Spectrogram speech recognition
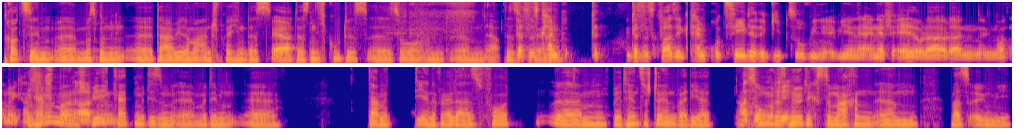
Trotzdem äh, muss man äh, da wieder mal ansprechen, dass Ja. äh, das nicht gut ist äh, so und ähm, Ja. dass es äh, kein, dass es quasi kein Prozedere gibt, so wie, wie in der NFL oder, oder in, in Ich nordamerikanischen habe immer Sportarten. Schwierigkeiten mit diesem, äh, mit dem, äh, damit die NFL da als Vorbild ähm, hinzustellen, weil die halt auch so, nur okay. das Nötigste machen, ähm, was irgendwie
